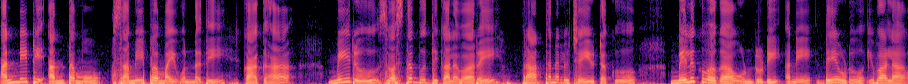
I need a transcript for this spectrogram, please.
అన్నిటి అంతము సమీపమై ఉన్నది కాగా మీరు స్వస్థ బుద్ధి కలవారై ప్రార్థనలు చేయుటకు మెలకువగా ఉండుడి అని దేవుడు ఇవాళ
